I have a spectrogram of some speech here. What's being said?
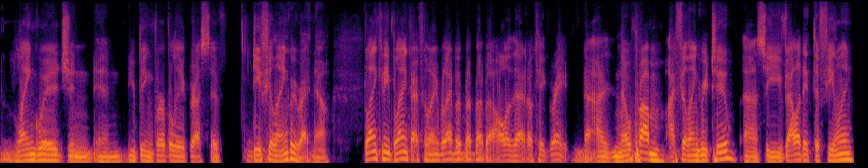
language and and you're being verbally aggressive. Do you feel angry right now blankety blank, I feel angry, blah, blah, blah, blah, blah, all of that. Okay, great. no problem. I feel angry too. Uh, so you validate the feeling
